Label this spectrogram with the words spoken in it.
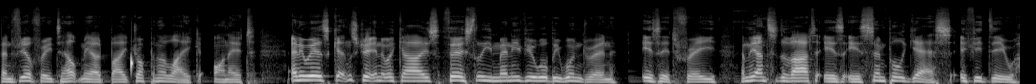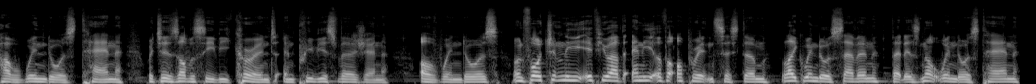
then feel free to help me out by dropping a like on it. Anyways, getting straight into it guys, firstly many of you will be wondering, is it free? And the answer to that is a simple yes if you do have Windows 10, which is obviously the current and previous version of Windows. Unfortunately, if you have any other operating system, like Windows 7, that is not Windows 10,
